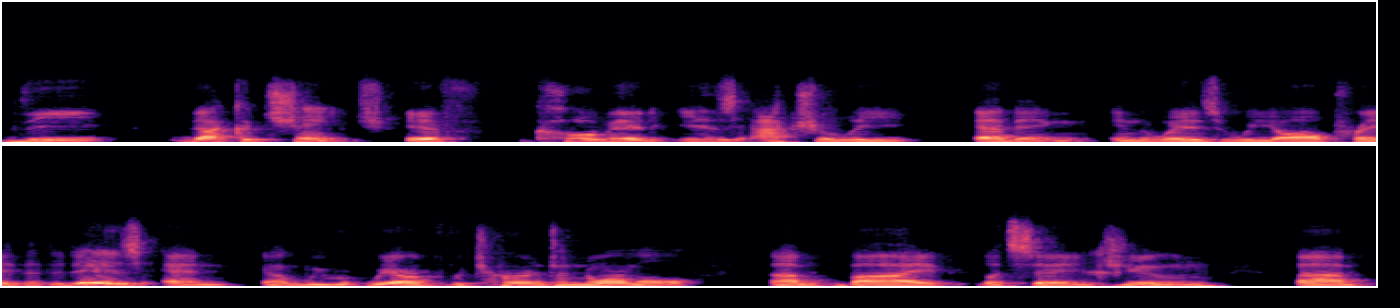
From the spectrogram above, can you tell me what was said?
The that could change if COVID is actually ebbing in the ways we all pray that it is, and um, we we are returned to normal um, by, let's say, June, um,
